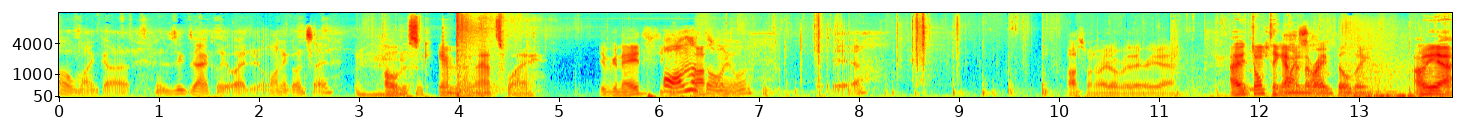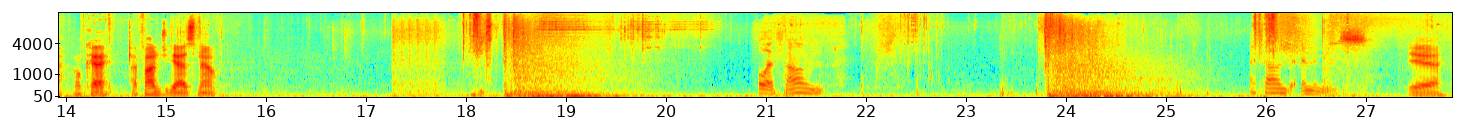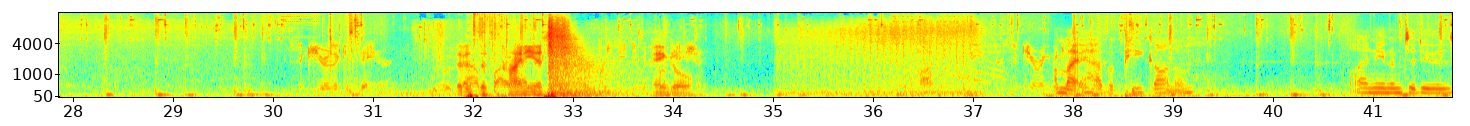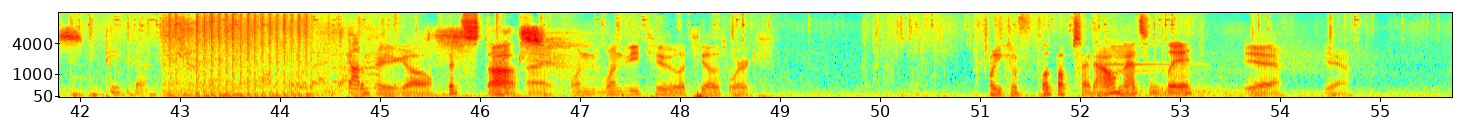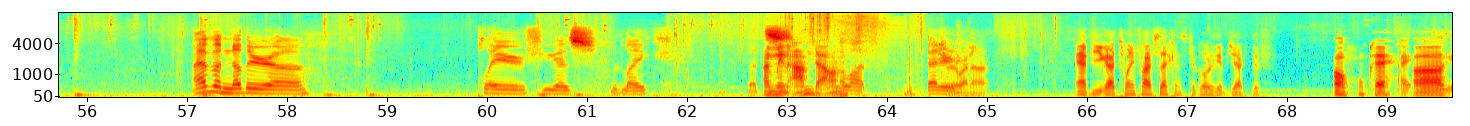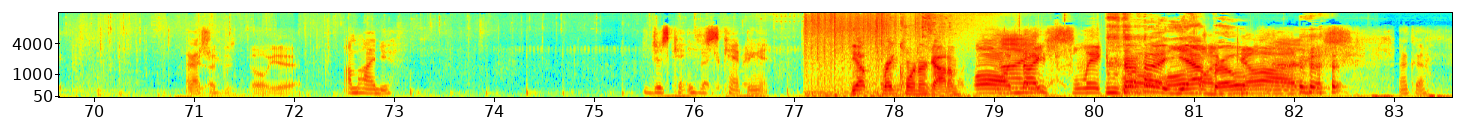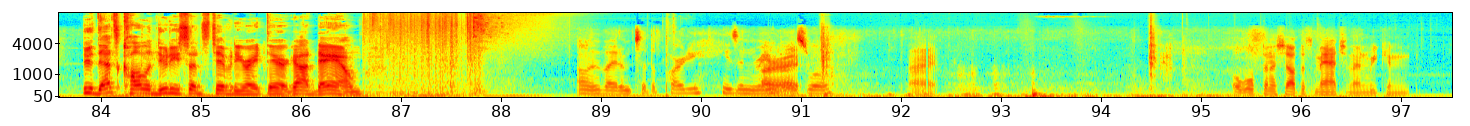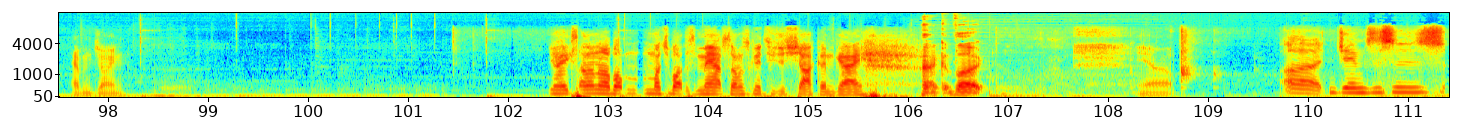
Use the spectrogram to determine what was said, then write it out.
Oh my god. This is exactly why I didn't want to go inside. oh, this camera. That's why. You have grenades? You Oh, I'm not the only one? one. Yeah. Toss one right over there. Yeah. I don't think I'm in the right building. Oh yeah. Okay. I found you guys now. Oh, I found. I found enemies. Yeah. Secure the container. You have That is the tiniest container. Proceed to its angle. location. Hostiles securing the I might have a peek on them. All I need him to do is peek that. Got him. There you go. Good stuff. All right. One one v two. Let's see how this works. Oh, you can flip upside down. That's lit. Yeah. Yeah. I have another uh, player if you guys would like. That's I mean, I'm down. a lot better. Sure. Why not? Matthew, you got 25 seconds to go to the objective. Oh, okay. Alright, Uh, fuck it. I got you. just, oh yeah. I'm behind you. You just can't. He's just camping it. yep. Right corner. Got him. Oh, Nice. nice flick, bro. Oh Yeah, my bro. God. Nice. Okay. Dude, that's Call of Duty sensitivity right there. God damn. I'll invite him to the party. He's in Rainbow Alright. as well. All right. Well, we'll finish out this match and then we can have him join. Yikes! I don't know about much about this map, so I'm just gonna choose a shotgun guy. Good luck. yeah. Uh, James, this is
